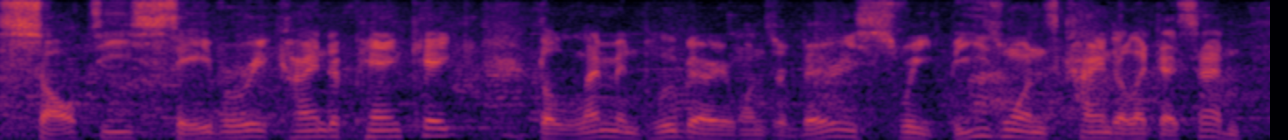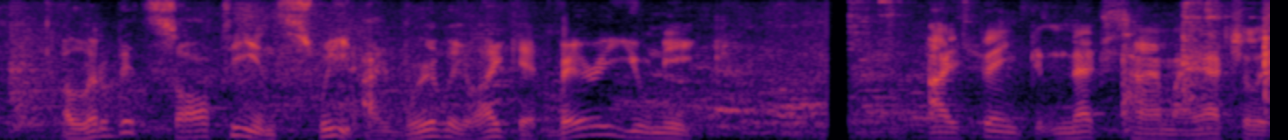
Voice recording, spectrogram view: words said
salty, savory kind of pancake. The lemon blueberry ones are very sweet. These ones kind of, like I said, a little bit salty and sweet. I really like it. Very unique. I think next time I actually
